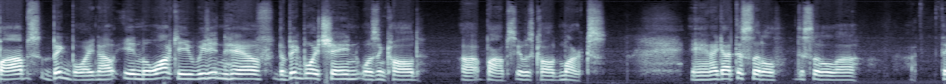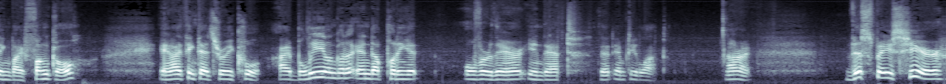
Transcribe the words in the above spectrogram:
Bob's Big Boy. Now, in Milwaukee, we didn't have, the Big Boy chain wasn't called uh, Bob's, it was called Marc's. And I got this little, this little uh, thing by Funko, and I think that's really cool. I believe I'm going to end up putting it over there in that, that empty lot. All right. This space here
